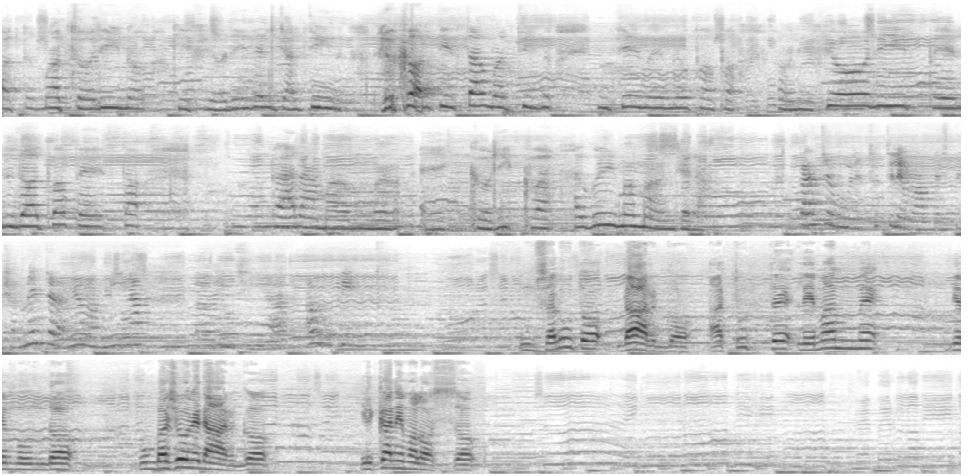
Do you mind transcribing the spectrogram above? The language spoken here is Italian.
fatto il mazzolino che i fiori del giardino raccolti stamattina insieme a mio papà con i fiori per la tua festa. Cara mamma, eccoli qua. Auguri mamma Angela. Tanti auguri a tutte le mamme, specialmente alla mia mammina eh, in Cina. Auguri! Un saluto d'Argo a tutte le mamme del mondo. Un bacione d'argo, il cane molosso.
